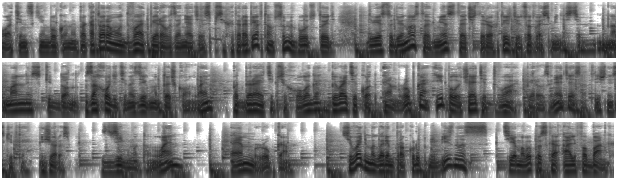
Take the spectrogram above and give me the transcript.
латинскими буквами, по которому два первых занятия с психотерапевтом в сумме будут стоить 290 вместо 4980. Нормальный скидон. Заходите на zigmund.online, подбираете психолога, вбивайте код MRUBKA и получаете два первых занятия с отличной скидкой. Еще раз. Zigmund Online, М. Рубка. Сегодня мы говорим про крупный бизнес. Тема выпуска Альфа-банк.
